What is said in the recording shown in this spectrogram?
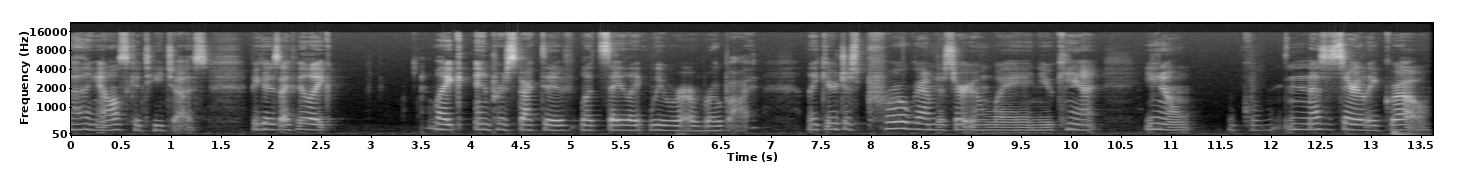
nothing else could teach us. Because I feel like, like, in perspective, let's say, like, we were a robot like you're just programmed a certain way and you can't, you know, necessarily grow.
